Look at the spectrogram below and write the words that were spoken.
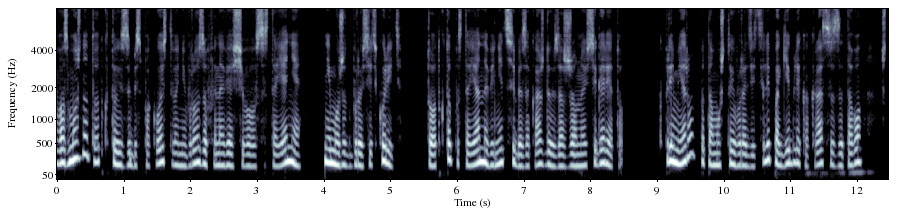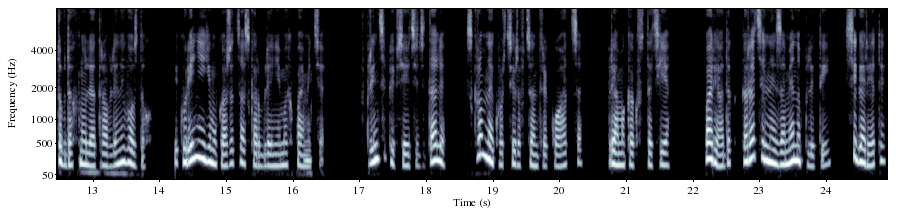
Возможно, тот, кто из-за беспокойства, неврозов и навязчивого состояния не может бросить курить. Тот, кто постоянно винит себя за каждую зажженную сигарету. К примеру, потому что его родители погибли как раз из-за того, что вдохнули отравленный воздух, и курение ему кажется оскорблением их памяти. В принципе, все эти детали — скромная квартира в центре Куатца, прямо как в статье, порядок, карательная замена плиты, сигареты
